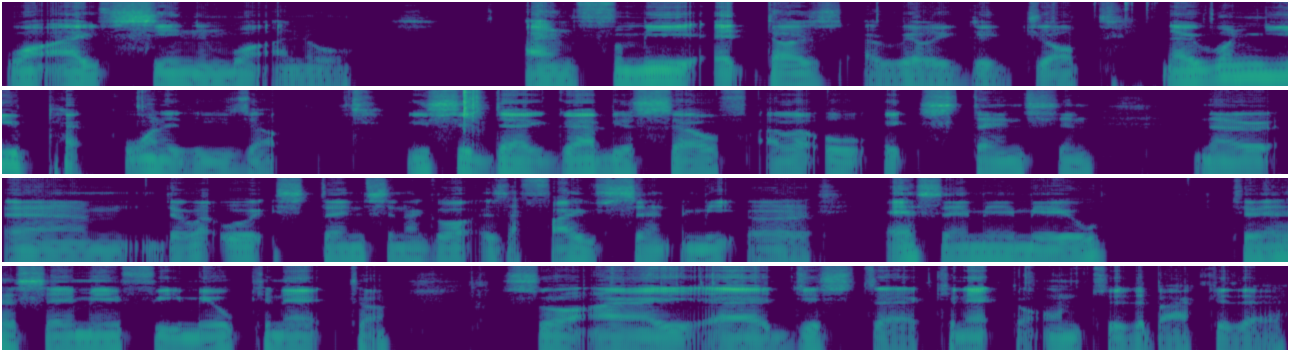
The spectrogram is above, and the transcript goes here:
what I've seen, and what I know. And for me, it does a really good job. Now, when you pick one of these up, you should uh, grab yourself a little extension now um, the little extension I got is a 5 centimeter SMA male to SMA female connector so I uh, just uh, connect it onto the back of the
